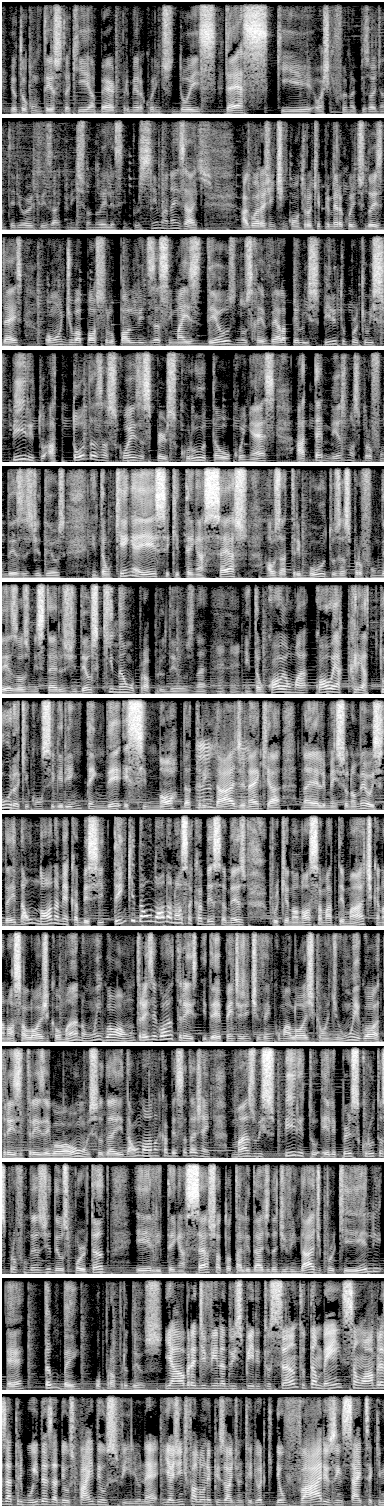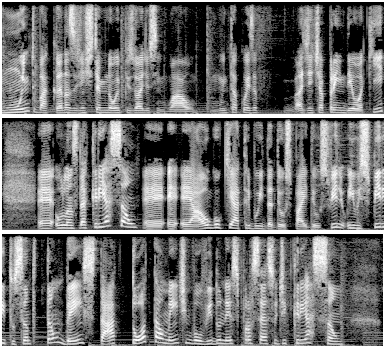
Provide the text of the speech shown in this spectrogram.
Eu tô com um texto aqui aberto, 1 Coríntios 2, 10, que eu acho que foi no episódio anterior que o Isaac mencionou ele assim por cima, né, Isaac? Agora a gente encontrou aqui 1 Coríntios 2, 10, onde o apóstolo Paulo lhe diz assim: Mas Deus nos revela pelo Espírito, porque o Espírito a todas as coisas perscruta ou conhece, até mesmo as profundezas de Deus. Então, quem é esse que tem acesso aos atributos, às profundezas, aos mistérios de Deus, que não o próprio Deus, né? Então, qual é, uma, qual é a criatura que conseguiria entender esse nó da trindade, né? Que a Naeli mencionou, meu, isso daí dá um nó na minha cabeça. E tem que dar um nó na nossa cabeça mesmo, porque na nossa matemática, na nossa lógica humana, 1 igual a 1, 3 igual a 3. E de repente a gente vem com uma lógica onde 1 igual a 3 e 3 é igual a 1, isso daí dá um nó na cabeça da gente. Mas o espírito, ele perscruta as profundezas de Deus. Portanto, ele tem acesso à totalidade da divindade porque ele é também o próprio Deus. E a obra divina do Espírito Santo também são obras atribuídas a Deus Pai e Deus Filho, né? E a gente falou no episódio anterior que deu vários insights aqui muito bacanas. A gente terminou o episódio assim, uau, muita coisa a gente aprendeu aqui. É, o lance da criação. É, é, é algo que é atribuído a Deus Pai e Deus Filho, e o Espírito Santo também está totalmente envolvido nesse processo de criação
